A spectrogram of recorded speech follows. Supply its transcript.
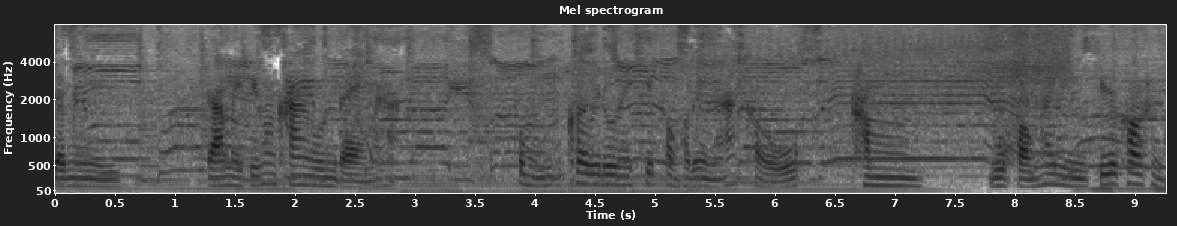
จะมีดาเมจที่ค่อนข้างรุนแรงนะฮะผมเคยไปดูในคลิปของคนอื่นนะ เขาทำดูของให้มีคิดเข้าถึง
